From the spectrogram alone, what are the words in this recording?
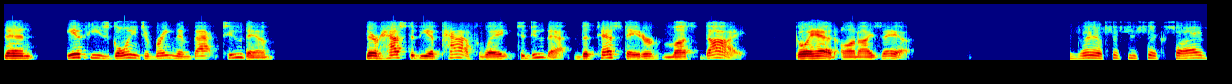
then if he's going to bring them back to them, there has to be a pathway to do that. The testator must die. Go ahead on Isaiah. Isaiah 56 5.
